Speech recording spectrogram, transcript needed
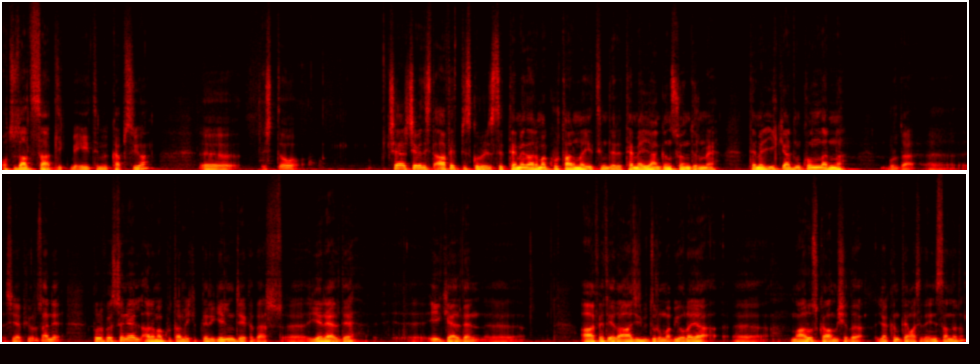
36 saatlik bir eğitimi kapsıyor. E, işte o çerçevede işte afet psikolojisi, temel arama kurtarma eğitimleri, temel yangın söndürme, temel ilk yardım konularını burada e, şey yapıyoruz. Hani profesyonel arama kurtarma ekipleri gelinceye kadar e, yerelde e, ilk elden e, afete ya da acil bir duruma, bir olaya e, maruz kalmış ya da yakın temas eden insanların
